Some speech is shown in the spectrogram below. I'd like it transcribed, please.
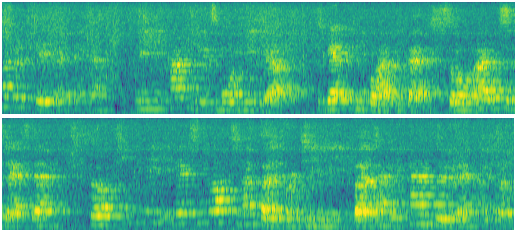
hundred K, I think, um, we have to use more media to get people at events. So I would suggest, that so TV, there's not enough budget for TV, but we can do a bit of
